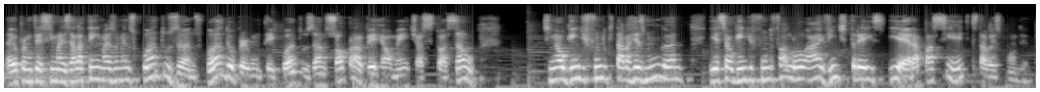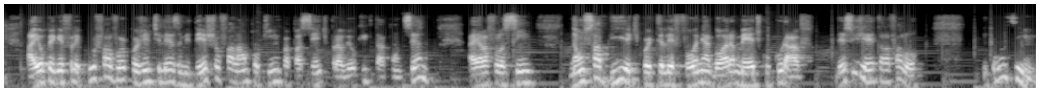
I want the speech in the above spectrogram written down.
Daí eu perguntei assim, mas ela tem mais ou menos quantos anos? Quando eu perguntei quantos anos, só para ver realmente a situação, tinha alguém de fundo que estava resmungando. E esse alguém de fundo falou, ah, 23. E era a paciente que estava respondendo. Aí eu peguei e falei, por favor, por gentileza, me deixa eu falar um pouquinho com a paciente para ver o que está acontecendo. Aí ela falou assim, não sabia que por telefone agora médico curava. Desse jeito ela falou. Então, assim,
